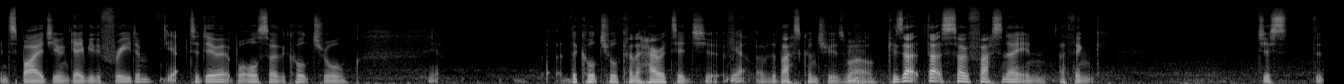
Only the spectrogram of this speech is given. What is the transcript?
inspired you and gave you the freedom Yeah. to do it, but also the cultural, Yeah. the cultural kind of heritage of, Yeah. of the Basque Country as Mm. well. Because that that's so fascinating. I think just the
